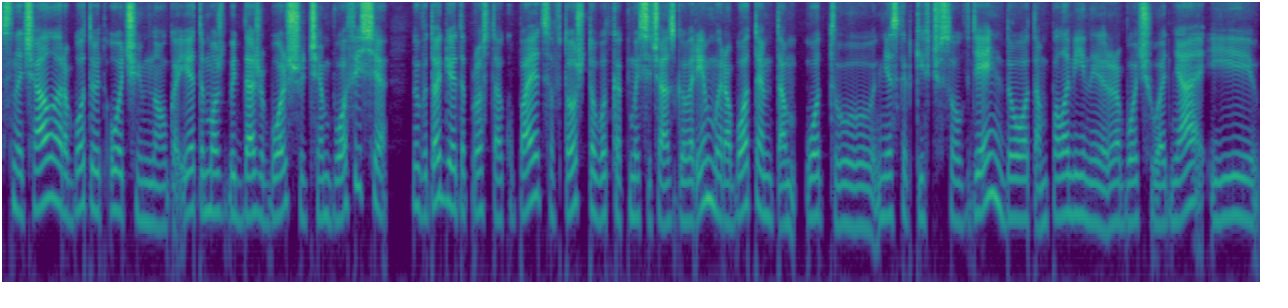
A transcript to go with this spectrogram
сначала работают очень много, и это может быть даже больше, чем в офисе, но в итоге это просто окупается в то, что вот как мы сейчас говорим, мы работаем там от э, нескольких часов в день до там половины рабочего дня и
